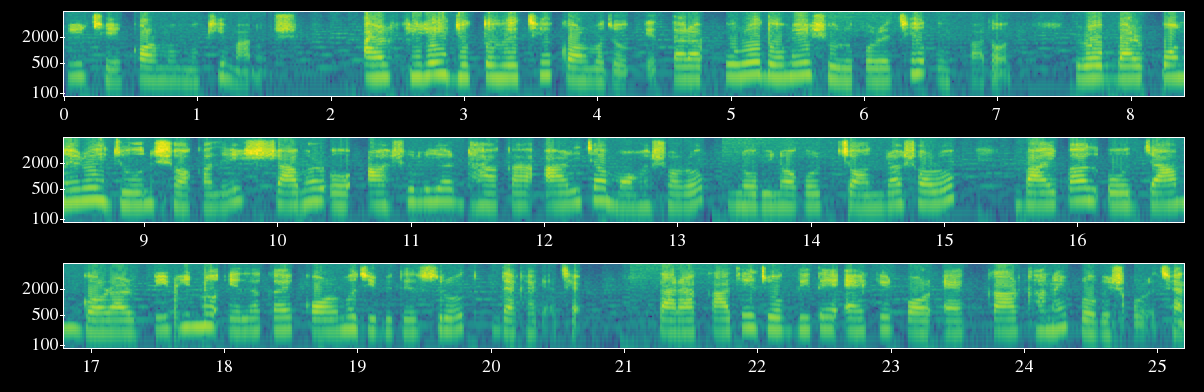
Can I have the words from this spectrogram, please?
ফিরছে কর্মমুখী মানুষ। আর ফিরেই যুক্ত হয়েছে কর্মযজ্ঞে। তারা পুরো দমে শুরু করেছে উৎপাদন। রোববার পনেরোই জুন সকালে সাভার ও আশুলিয়ার ঢাকা আরিচা মহাসড়ক, নবীনগর চন্দ্রা সড়ক, বাইপাল ও জামগড়ার বিভিন্ন এলাকায় কর্মজীবীদের স্রোত দেখা গেছে। তারা কাজে যোগ দিতে একের পর এক কারখানায় প্রবেশ করেছেন।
